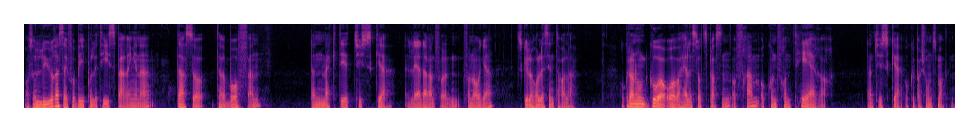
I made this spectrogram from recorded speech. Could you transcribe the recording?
og så lurer seg forbi politisperringene, der så Terboven, den mektige tyske lederen for, for Norge, skulle holde sin tale. Og hvordan hun går over hele Slottsplassen og frem og konfronterer den tyske okkupasjonsmakten.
